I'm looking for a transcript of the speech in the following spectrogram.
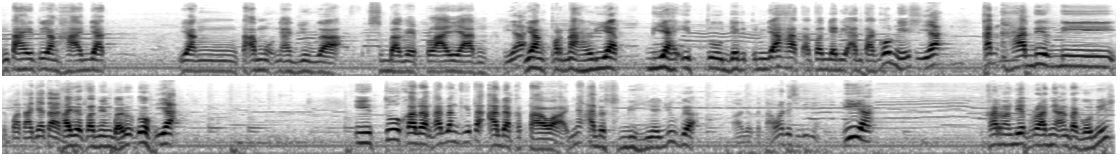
entah itu yang hajat, yang tamunya juga sebagai pelayan, Iya. yang pernah lihat dia itu jadi penjahat atau jadi antagonis, Iya, kan hadir di tempat hajatan. hajatan yang baru tuh. Iya. Itu kadang-kadang kita ada ketawanya, ada sedihnya juga. Ada ketawa di sininya. Iya. Karena dia perannya antagonis,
